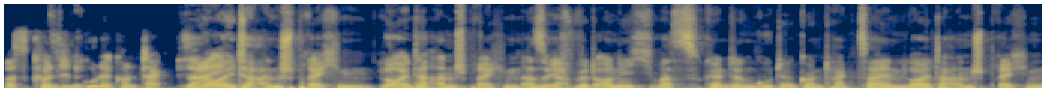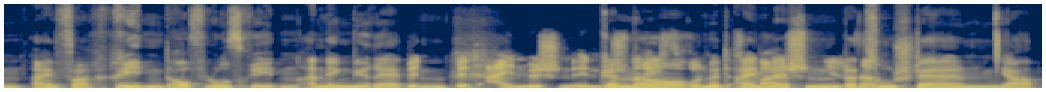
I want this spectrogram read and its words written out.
was könnte ein guter Kontakt sein? Leute ansprechen, Leute ansprechen. Also ja. ich würde auch nicht, was könnte ein guter Kontakt sein? Leute ansprechen, einfach reden, drauf losreden, an den Geräten. Mit, mit einmischen in Genau, mit einmischen, Beispiel, ne? dazustellen, ne? ja. Ein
